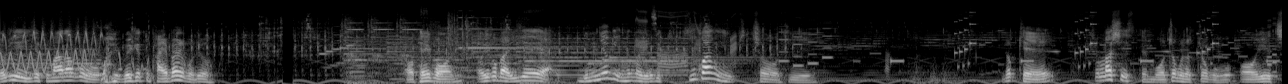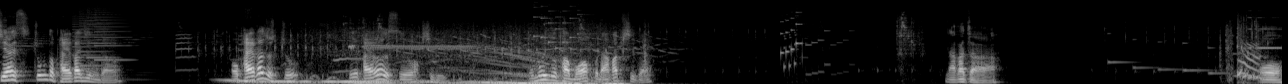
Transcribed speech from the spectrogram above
여기 이제 그만하고 왜 이렇게 또 발발거려? 어 100원. 어 이거 봐 이게 능력이 있는 거 이렇게 구광이 비쳐 뒤에. 이렇게 솔라 시스템 뭐 어쩌고 저쩌고. 어 이게 GIS 좀 더 밝아진다. 어 밝아졌죠? 되게 밝아졌어요 확실히. 오물도 다 모았고 나갑시다. 나가자. 어,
